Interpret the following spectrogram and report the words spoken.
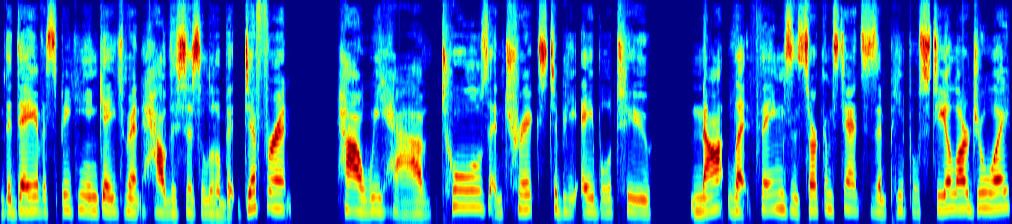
the day of a speaking engagement, how this is a little bit different, how we have tools and tricks to be able to not let things and circumstances and people steal our joy,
